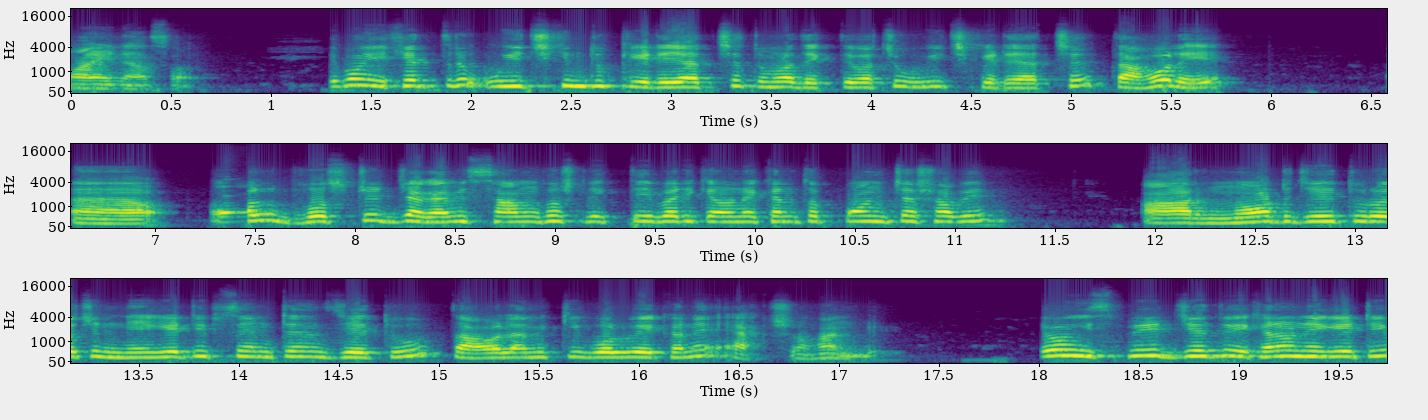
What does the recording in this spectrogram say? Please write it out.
মাইনাস হয়। এবং এক্ষেত্রে উইচ কিন্তু কেটে যাচ্ছে, তোমরা দেখতে পাচ্ছ উইচ কেটে যাচ্ছে। তাহলে অল ঘোস্টের জায়গায় আমি সাম ঘোষ লিখতেই পারি, কারণ এখানে তো পঞ্চাশ হবে। আর নট যেহেতু রয়েছে নেগেটিভ সেন্টেন্স যেহেতু, তাহলে আমি কি বলব এখানে? একশো হান্ড্রেড এবং স্পিড যেহেতু এখানেও নেগেটিভ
